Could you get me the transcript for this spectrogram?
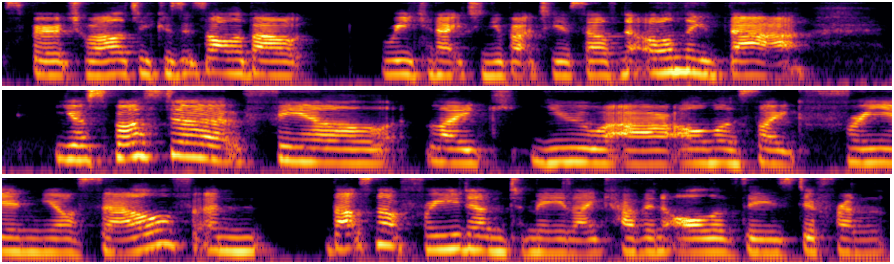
spirituality because it's all about reconnecting you back to yourself. Not only that, you're supposed to feel like you are almost like freeing yourself and that's not freedom to me like having all of these different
